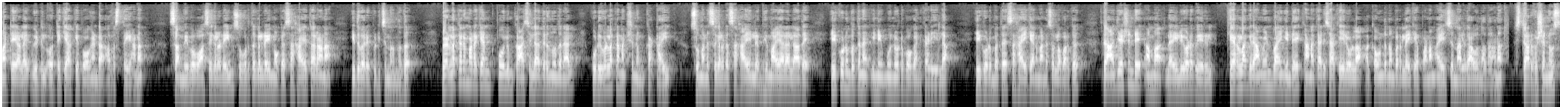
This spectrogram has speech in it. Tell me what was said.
മറ്റേയാളെ വീട്ടിൽ ഒറ്റയ്ക്കാക്കി പോകേണ്ട അവസ്ഥയാണ്. സമീപവാസികളുടെയും സുഹൃത്തുക്കളുടെയും ഒക്കെ സഹായത്താലാണ് ഇതുവരെ പിടിച്ചു നിന്നത്. വെള്ളക്കരം അടയ്ക്കാൻ പോലും കാശില്ലാതിരുന്നതിനാൽ കുടിവെള്ള കണക്ഷനും കട്ടായി. സുമനസ്സുകളുടെ സഹായം ലഭ്യമായാലല്ലാതെ ഈ കുടുംബത്തിന് ഇനി മുന്നോട്ട് പോകാൻ കഴിയില്ല. ഈ കുടുംബത്തെ സഹായിക്കാൻ മനസ്സുള്ളവർക്ക് രാജേഷിന്റെ അമ്മ ലൈലയുടെ പേരിൽ കേരള ഗ്രാമീൺ ബാങ്കിന്റെ കണക്കാരി ശാഖയിലുള്ള അക്കൗണ്ട് നമ്പറിലേക്ക് പണം അയച്ച് നൽകാവുന്നതാണ്. Star vision news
